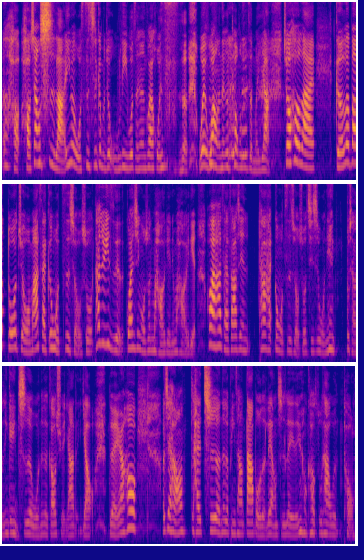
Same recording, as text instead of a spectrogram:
嗯，好好像是啦，因为我四肢根本就无力，我整个人快昏死了，我也忘了那个痛是怎么样。就后来。隔了不知道多久，我妈才跟我自首说，她就一直关心我说你们好一点，你们好一点。后来她才发现，她还跟我自首说，其实我那天不小心给你吃了我那个高血压的药，对，然后而且好像还吃了那个平常 double 的量之类的，因为我告诉她我很痛，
